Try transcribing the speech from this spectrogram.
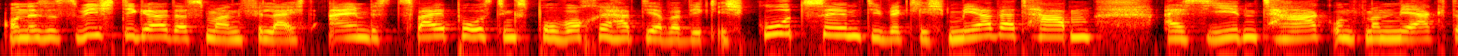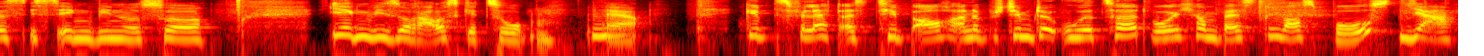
Und es ist wichtiger, dass man vielleicht ein bis zwei Postings pro Woche hat, die aber wirklich gut sind, die wirklich Mehrwert haben, als jeden Tag und man merkt, das ist irgendwie nur so, irgendwie so rausgezogen. Mhm. Ja. Gibt es vielleicht als Tipp auch eine bestimmte Uhrzeit, wo ich am besten was post? Ja,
